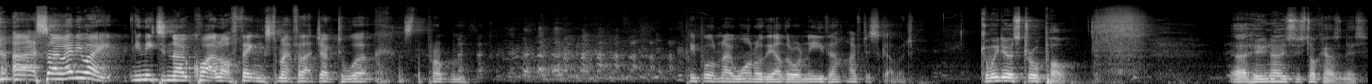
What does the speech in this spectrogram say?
Uh, so anyway, you need to know quite a lot of things to make for that joke to work. That's the problem. People know one or the other or neither. I've discovered. Can we do a straw poll? Uh, who knows who Stockhausen is?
